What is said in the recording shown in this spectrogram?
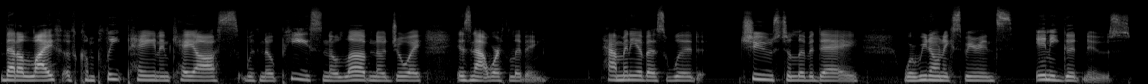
that a life of complete pain and chaos with no peace, no love, no joy is not worth living. How many of us would choose to live a day where we don't experience any good news?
